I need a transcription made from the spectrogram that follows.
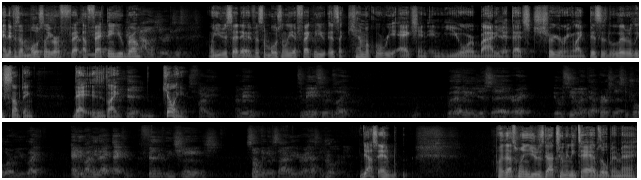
And if it's emotionally refe- affecting you, bro, Acknowledge your existence. When you just said that, if it's emotionally affecting you, it's a chemical reaction in your body that that's triggering. Like this is literally something that is like killing you. It's funny. I mean, to me, it seems like with everything you just said, right? It would seem like that person has control over you. Like anybody that, that can physically change something inside of you, right, has control over you. Yes, and but that's when you just got too many tabs open, man.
